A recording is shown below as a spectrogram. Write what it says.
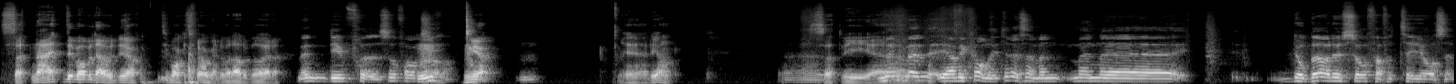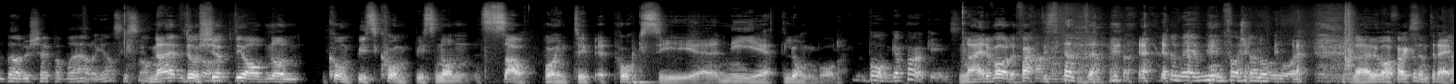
så att nej, det var väl där, jag, tillbaka till frågan, det var där det började. Men din fru surfar också Mm. eller? Ja. Mm. Eh, det gör hon. Eh, Så att vi... eh, Men, men ja, vi kommer ju till det sen. Men, men eh, då började du surfa för tio år sedan. Började du köpa brädor ganska snart? Nej, då köpte jag av någon kompis kompis någon South Point typ Epoxy eh, 9.1 longboard. Bonga Perkins. Nej, det var det faktiskt inte. Det är min första långgård. Nej, det var faktiskt inte det.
